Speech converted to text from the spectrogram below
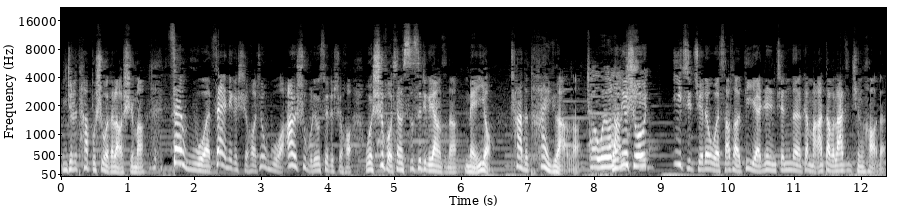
你觉得他不是我的老师吗？在我在那个时候，就我二十五六岁的时候，我是否像思思这个样子呢？没有，差的太远了。我有老师。一直觉得我扫扫地啊，认真的干嘛倒个垃圾挺好的，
